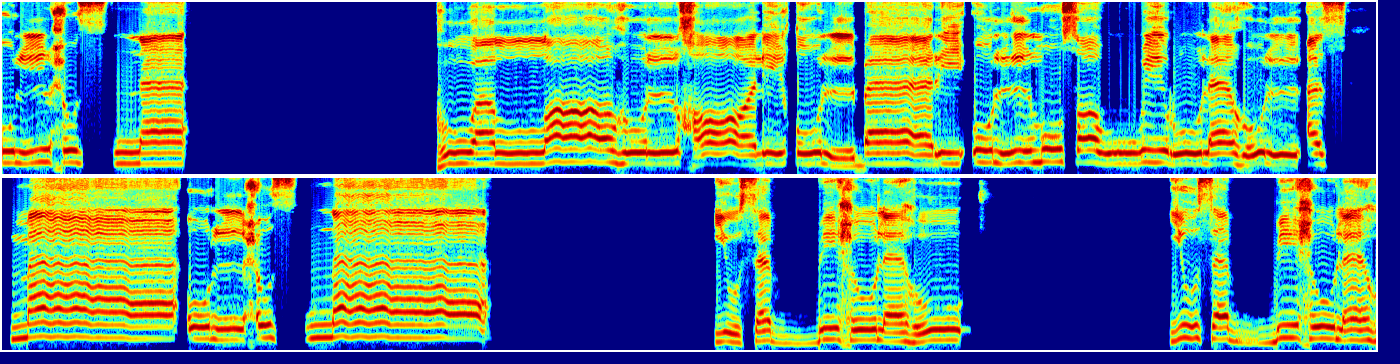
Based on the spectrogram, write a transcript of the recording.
আসমাউল হুসনা। هو الله الخالق البارئ المصور له الأسماء الحسنى. يسبح له يسبح له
